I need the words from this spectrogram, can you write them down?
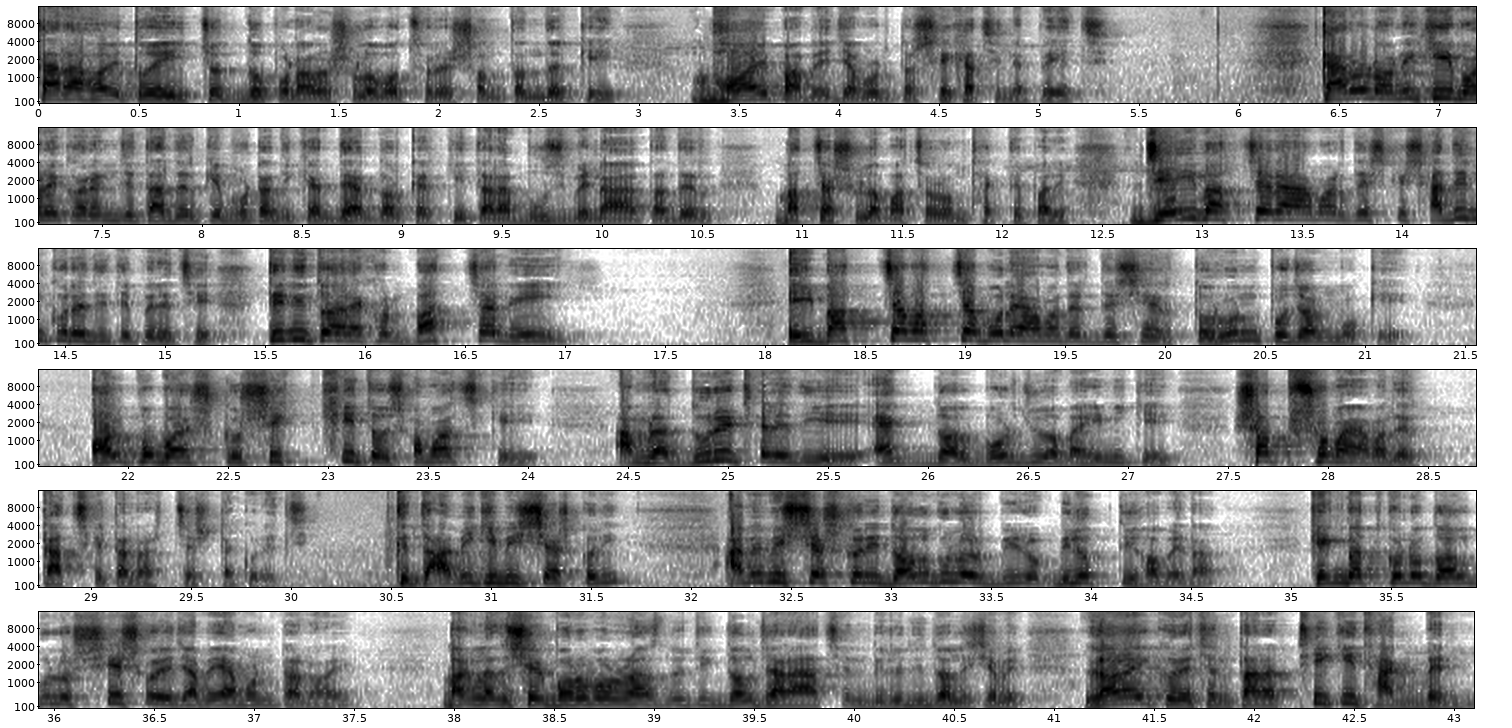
তারা হয়তো এই চোদ্দ, পনেরো, ষোলো বছরের সন্তানদেরকে ভয় পাবে, যেমনটা শেখ হাসিনা পেয়েছে। কারণ অনেকেই মনে করেন যে তাদেরকে ভোটাধিকার দেওয়ার দরকার কি, তারা বুঝবে না, তাদের বাচ্চা সুলভ আচরণ থাকতে পারে। যেই বাচ্চারা আমার দেশকে স্বাধীন করে দিতে পেরেছে, তিনি তো আর এখন বাচ্চা নেই। এই বাচ্চা বাচ্চা বলে আমাদের দেশের তরুণ প্রজন্মকে, অল্প বয়স্ক শিক্ষিত সমাজকে আমরা দূরে ঠেলে দিয়ে একদল বর্জুয়া বাহিনীকে সব সময় আমাদের কাছে টানার চেষ্টা করেছি। কিন্তু আমি কি বিশ্বাস করি? আমি বিশ্বাস করি দলগুলোর বিল- বিলুপ্তি হবে না, কিংবা কোনো দলগুলো শেষ হয়ে যাবে এমনটা নয়। বাংলাদেশের বড় বড় রাজনৈতিক দল যারা আছেন, বিরোধী দল হিসেবে লড়াই করেছেন, তারা ঠিকই থাকবেন।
